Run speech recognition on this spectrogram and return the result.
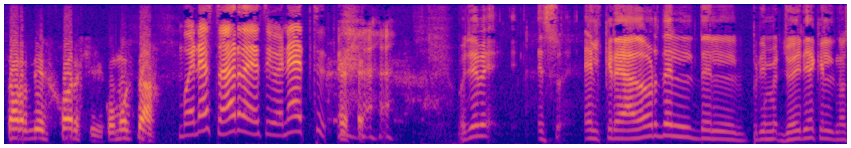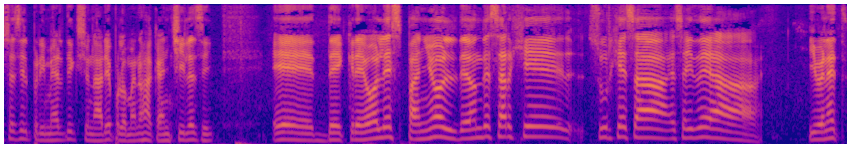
tardes, Jorge. ¿Cómo está? Buenas tardes, Ibenet. Oye, el creador del, del primer, yo diría que no sé si el primer diccionario, por lo menos acá en Chile sí, eh, de creol español. ¿De dónde surge, surge esa, esa idea, Ibenet?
